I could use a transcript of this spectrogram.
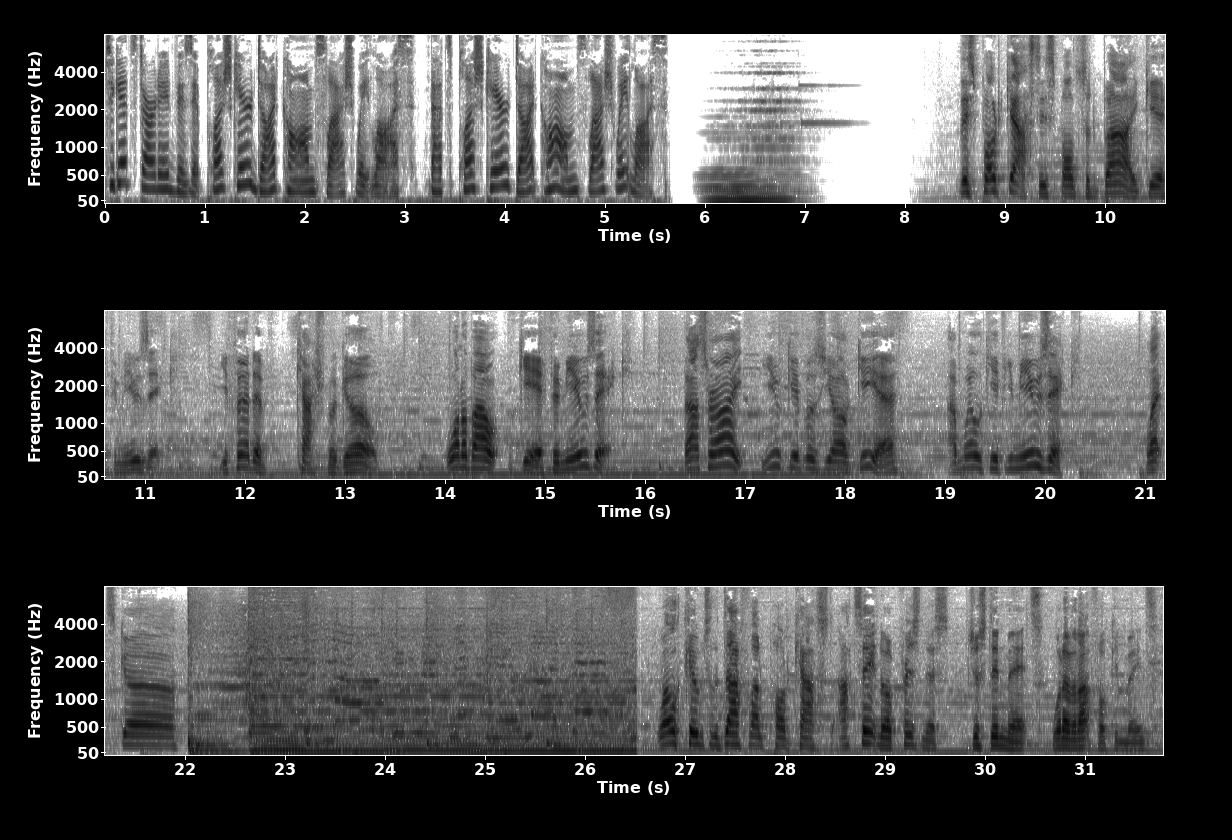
To get started, visit plushcare.com slash weight loss. That's plushcare.com slash weight loss. This podcast is sponsored by Gear for Music. You've heard of Cash for Girl. What about Gear for Music? That's right, you give us your gear and we'll give you music. Let's go. Welcome to the Daft Lad podcast. I take no prisoners, just inmates, whatever that fucking means.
